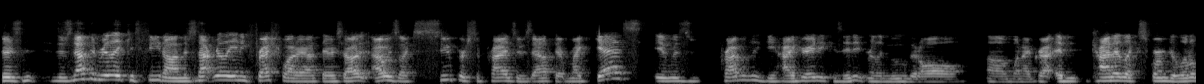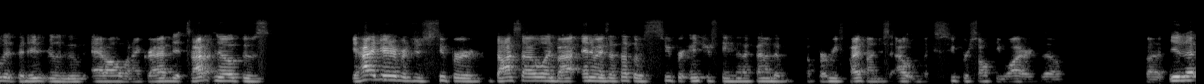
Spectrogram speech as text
there's there's nothing really it could feed on. There's not really any fresh water out there. So I, I was like super surprised it was out there. My guess it was probably dehydrated because it didn't really move at all um, when i grabbed it kind of like squirmed a little bit but it didn't really move at all when i grabbed it. So i don't know if it was dehydrated or just super docile one but anyways i thought that was super interesting that i found a, a burmese python just out in like super salty water so but You know,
